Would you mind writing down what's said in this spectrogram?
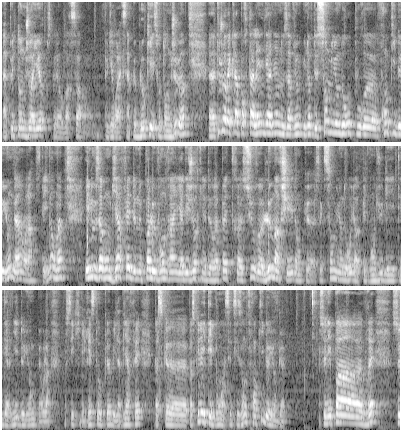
un, peu de temps de jeu ailleurs. Parce que là, on va voir ça. On peut dire voilà, que c'est un peu bloqué son temps de jeu. Euh, toujours avec la Porta, l'année dernière, nous avions une offre de 100 millions d'euros pour euh, de Jong. voilà, c'était énorme. Et nous avons bien fait de ne pas le vendre. Il y a des joueurs qui ne devraient pas être sur le marché. Donc, euh, c'est 100 millions d'euros. Il aurait pu être vendu l'été dernier, De Jong. Mais voilà, on sait qu'il est resté au club. Il a bien fait parce que parce qu'il a été bon à cette saison, Frankie De Jong. Ce n'est pas vrai ce,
